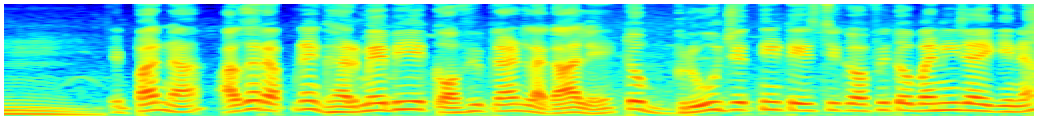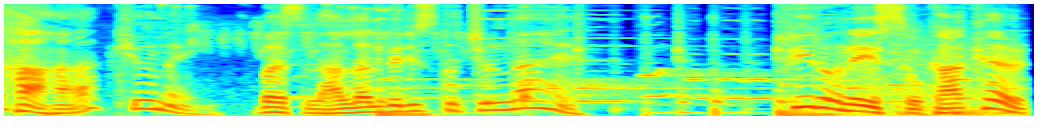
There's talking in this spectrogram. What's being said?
हम्म। पर अगर अपने घर में भी ये कॉफ़ी प्लांट लगा ले तो ब्रू जितनी टेस्टी कॉफ़ी तो बनी जाएगी ना? हाँ हाँ क्यों नहीं? बस लाल लाल बेरीज को चुनना है। फिर उन्हें सुखाकर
